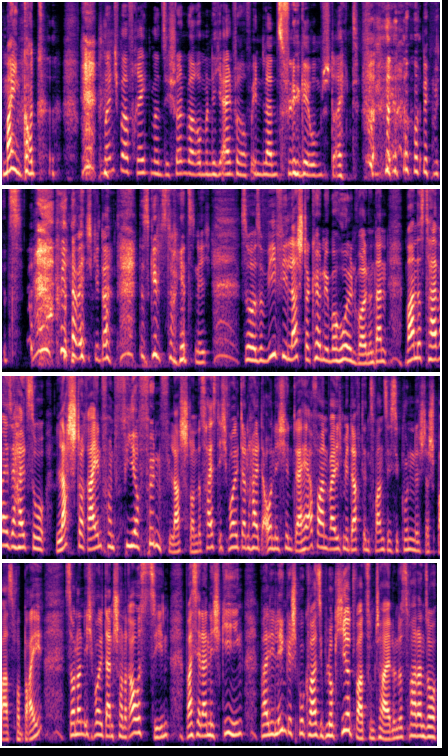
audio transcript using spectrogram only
mein Gott. Manchmal fragt man sich schon, warum man nicht einfach auf Inlandsflüge umsteigt. Ohne Witz. Ich habe echt gedacht, das gibt's doch jetzt nicht. So, so wie viel Laster können überholen wollen. Und dann waren das teilweise halt so Lastereien von vier, fünf Lastern. Das heißt, ich wollte dann halt auch nicht hinterherfahren, weil ich mir dachte, in 20 Sekunden ist der Spaß vorbei. Sondern ich wollte dann schon rausziehen, was ja dann nicht ging, weil die linke Spur quasi blockiert war zum Teil. Und das war dann so.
